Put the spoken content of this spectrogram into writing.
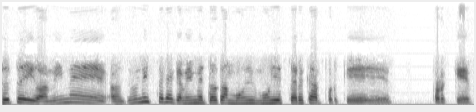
Yo te digo, a mí me. Una historia que a mí me toca muy, muy de cerca porque porque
